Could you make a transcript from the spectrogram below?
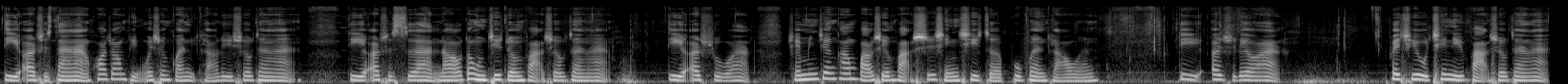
第二十三案化妆品卫生管理条例修正案，第二十四案劳动基准法修正案。第二十五案《全民健康保险法施行细则》部分条文，第二十六案《废弃物清理法》修正案，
